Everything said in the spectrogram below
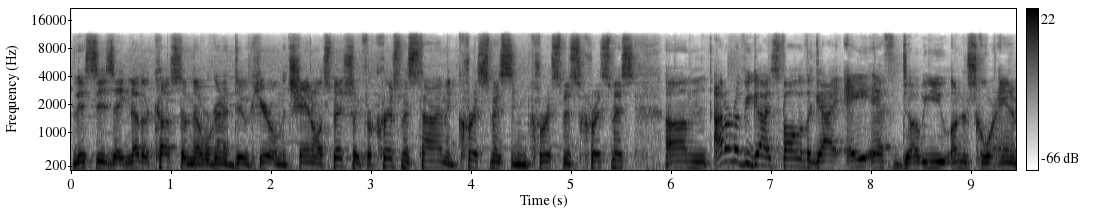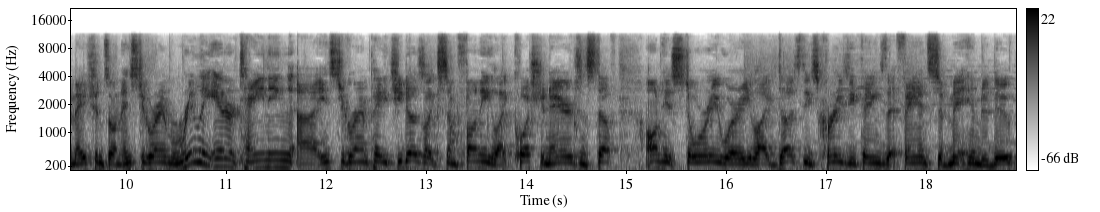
this is another custom that we're going to do here on the channel, especially for Christmas time and Christmas and Christmas, Christmas. Um, I don't know if you guys follow the guy AFW underscore animations on Instagram. Really entertaining uh, Instagram page. He does like some funny like questionnaires and stuff on his story where he like does these crazy things that fans submit him to do,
